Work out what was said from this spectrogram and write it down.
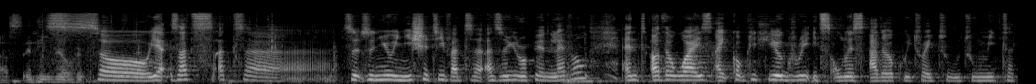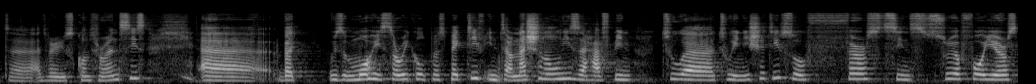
us an email. So yeah, that's at uh, the, the, new initiative at, uh, at the European level. And otherwise, I completely agree. It's always ad hoc. We try to, to meet at, uh, at various conferences. Uh, but with a more historical perspective, internationally, there have been two, uh, two initiatives. So first, since three or four years,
